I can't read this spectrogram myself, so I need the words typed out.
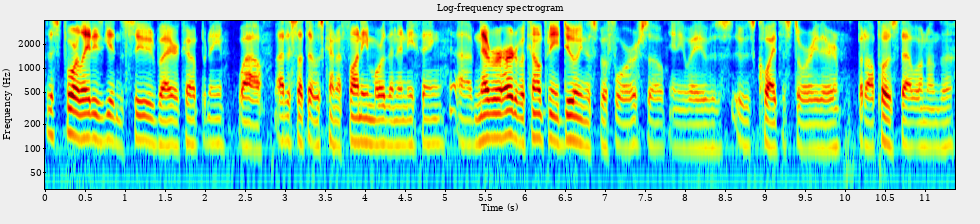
this poor lady's getting sued by her company. Wow, I just thought that was kind of funny more than anything. I've never heard of a company doing this before. So anyway, it was it was quite the story there. But I'll post that one on the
